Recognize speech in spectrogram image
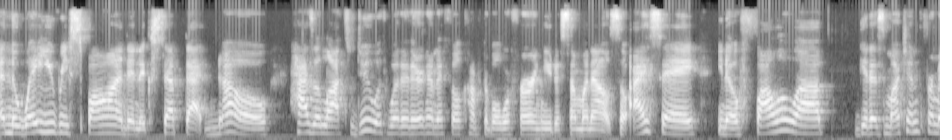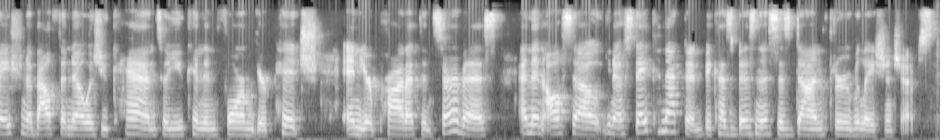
And the way you respond and accept that no has a lot to do with whether they're going to feel comfortable referring you to someone else. So I say, you know, follow up, get as much information about the no as you can so you can inform your pitch and your product and service and then also you know stay connected because business is done through relationships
